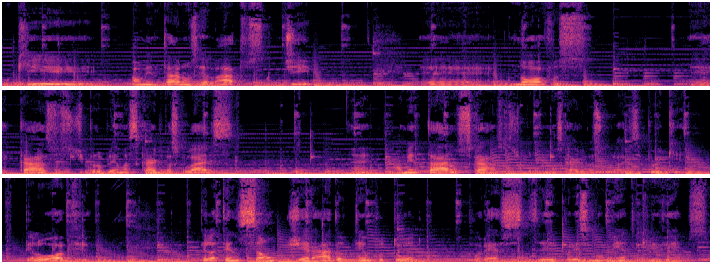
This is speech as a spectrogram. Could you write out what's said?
o que aumentaram os relatos de é, novos é, casos de problemas cardiovasculares. Né? Aumentaram os casos de problemas cardiovasculares. E por quê? Pelo óbvio, pela tensão gerada o tempo todo por, este, por esse momento que vivemos,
